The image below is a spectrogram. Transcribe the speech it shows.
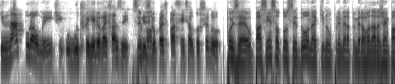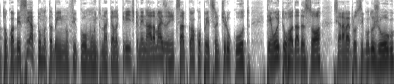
que naturalmente o Guto Ferreira vai fazer. Por fala... isso que eu peço paciência ao torcedor. Pois é, o paciência ao torcedor, né, que no primeira primeira rodada já empatou com a ABC, a turma também não ficou muito naquela crítica nem nada, mas a gente sabe que é uma competição de tiro curto, tem oito rodadas só, o Ceará vai para o segundo jogo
